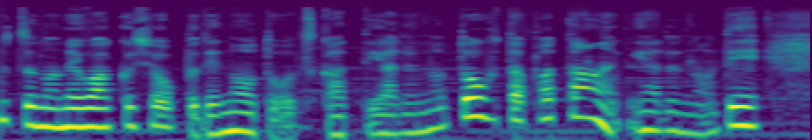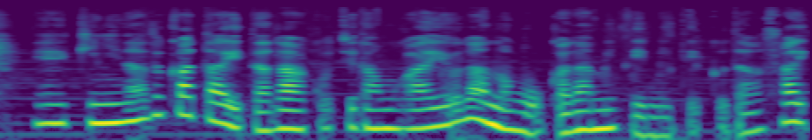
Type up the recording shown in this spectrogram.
普通のねワークショップでノートを使ってやるのと2パターンやるので、えー、気になる方いたらこちらも概要欄の方から見てみてください。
